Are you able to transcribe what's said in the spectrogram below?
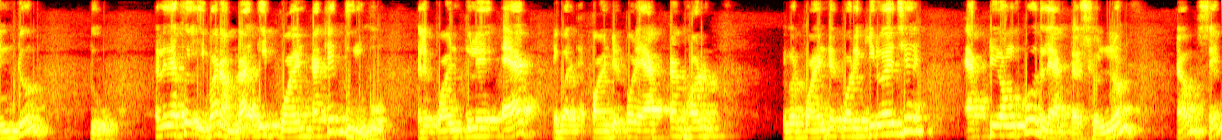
ইন্টু টু তাহলে দেখো, এবার আমরা এই পয়েন্টটাকে তুলবো। তাহলে পয়েন্ট তুলে এক, এবার পয়েন্টের পরে একটা ঘর, এবার পয়েন্টের পরে কি রয়েছে? একটি অঙ্ক, তাহলে একটা শূন্য, এটাও সেম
